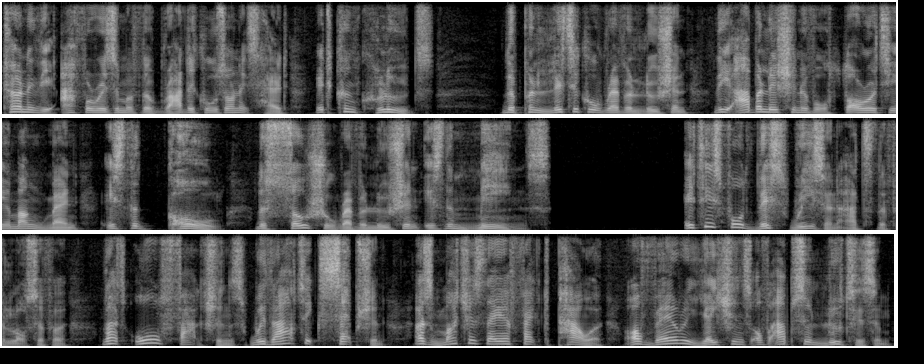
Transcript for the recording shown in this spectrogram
turning the aphorism of the radicals on its head, it concludes The political revolution, the abolition of authority among men, is the goal, the social revolution is the means. It is for this reason, adds the philosopher, that all factions, without exception, as much as they affect power, are variations of absolutism,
